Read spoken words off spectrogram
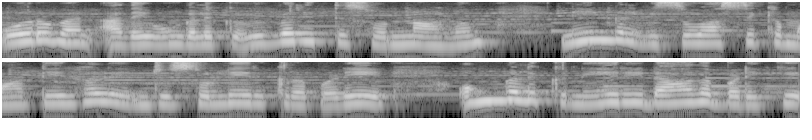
ஒருவன் அதை உங்களுக்கு விவரித்து சொன்னாலும் நீங்கள் விசுவாசிக்க மாட்டீர்கள் என்று சொல்லியிருக்கிறபடி உங்களுக்கு நேரிடாதபடிக்கு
